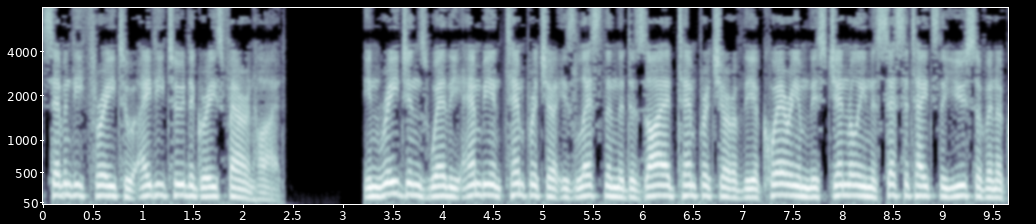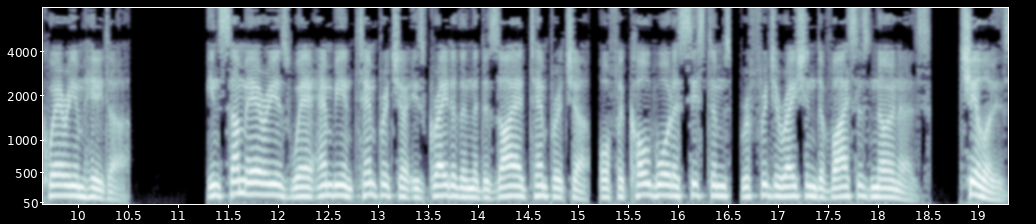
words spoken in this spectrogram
(73 to 82 degrees Fahrenheit). In regions where the ambient temperature is less than the desired temperature of the aquarium this generally necessitates the use of an aquarium heater. In some areas where ambient temperature is greater than the desired temperature, or for coldwater systems, refrigeration devices known as chillers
